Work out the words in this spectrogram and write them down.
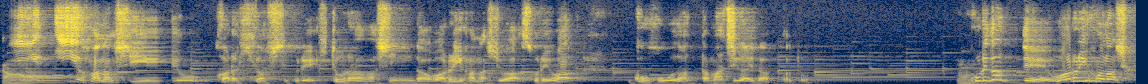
あいいいい話をから聞かせてくれ。ヒトラーが死んだ。悪い話はそれは誤報だった。間違いだったと。これだって悪い話か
